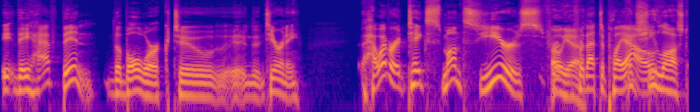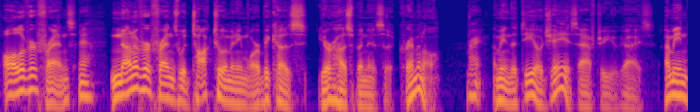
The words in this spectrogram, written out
It, they have been the bulwark to uh, tyranny. However, it takes months, years for, oh yeah, for that to play and out. She lost all of her friends. Yeah. None of her friends would talk to him anymore because your husband is a criminal. Right. I mean, the DOJ is after you guys. I mean,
